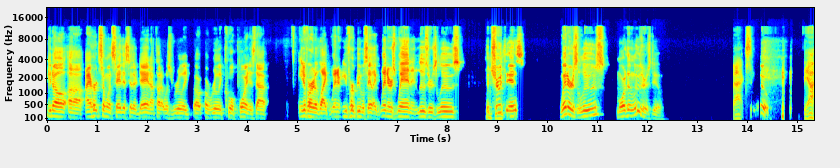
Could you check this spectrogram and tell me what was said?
you know, uh, I heard someone say this the other day, and I thought it was really a, a really cool point. Is that you've heard of like winner? You've heard people say like winners win and losers lose. The mm-hmm. truth is, winners lose more than losers do. Facts. yeah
